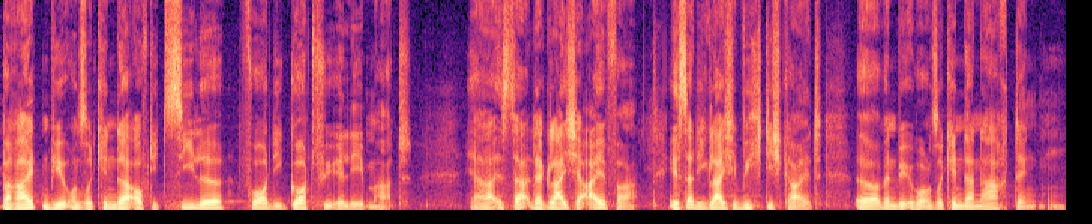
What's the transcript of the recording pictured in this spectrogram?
Bereiten wir unsere Kinder auf die Ziele vor, die Gott für ihr Leben hat? Ja, ist da der gleiche Eifer? Ist da die gleiche Wichtigkeit, äh, wenn wir über unsere Kinder nachdenken?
